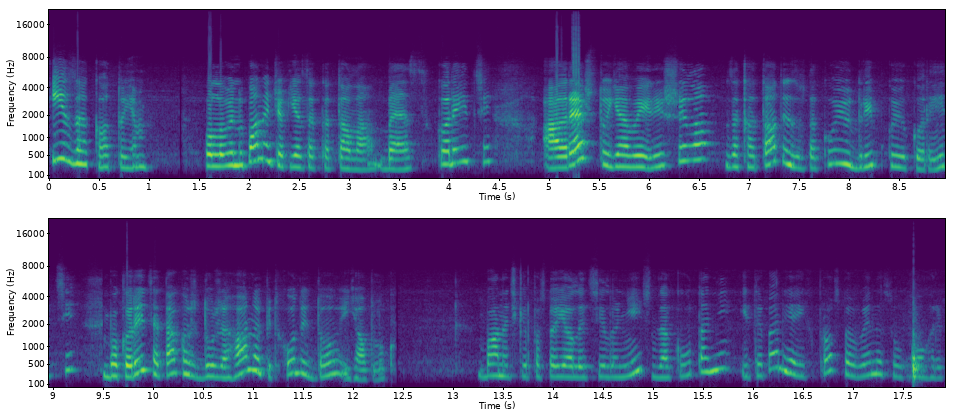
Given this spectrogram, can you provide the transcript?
і закатуємо. Половину баночок я закатала без кориці, а решту я вирішила закатати з такою дрібкою кориці, бо кориця також дуже гарно підходить до яблук. Баночки постояли цілу ніч, закутані, і тепер я їх просто винесу в погріб.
